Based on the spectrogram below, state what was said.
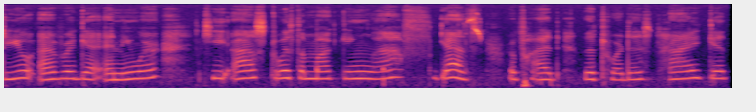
Do you ever get anywhere? he asked with a mocking laugh. Yes, replied the tortoise. I get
